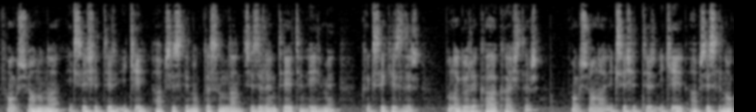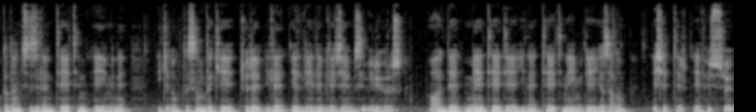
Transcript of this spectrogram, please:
Fonksiyonuna x eşittir 2 absisli noktasından çizilen teğetin eğimi 48'dir. Buna göre k kaçtır? Fonksiyona x eşittir 2 absisli noktadan çizilen teğetin eğimini 2 noktasındaki türev ile elde edebileceğimizi biliyoruz. O halde mt diye yine teğetin eğimi diye yazalım. Eşittir f üssü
